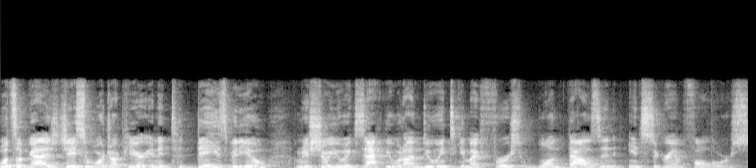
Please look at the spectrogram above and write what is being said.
What's up guys, Jason Wardrop here and in today's video, I'm going to show you exactly what I'm doing to get my first 1,000 Instagram followers.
